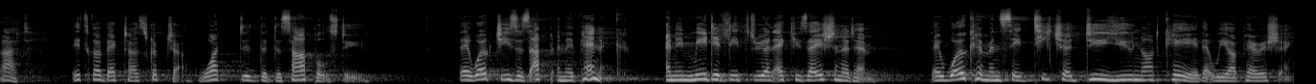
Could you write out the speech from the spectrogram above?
Right, let's go back to our scripture. What did the disciples do? They woke Jesus up in their panic and immediately threw an accusation at him. They woke him and said, Teacher, do you not care that we are perishing?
